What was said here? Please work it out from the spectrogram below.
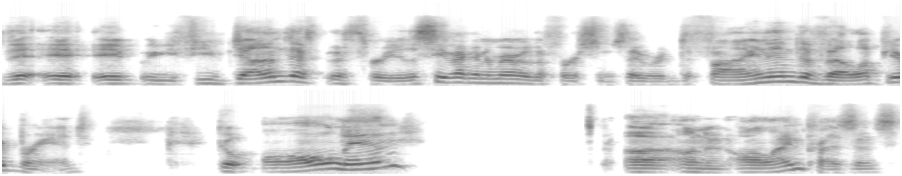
the, it, it, if you've done the, the three, let's see if I can remember the first ones. They were define and develop your brand, go all in uh, on an online presence,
